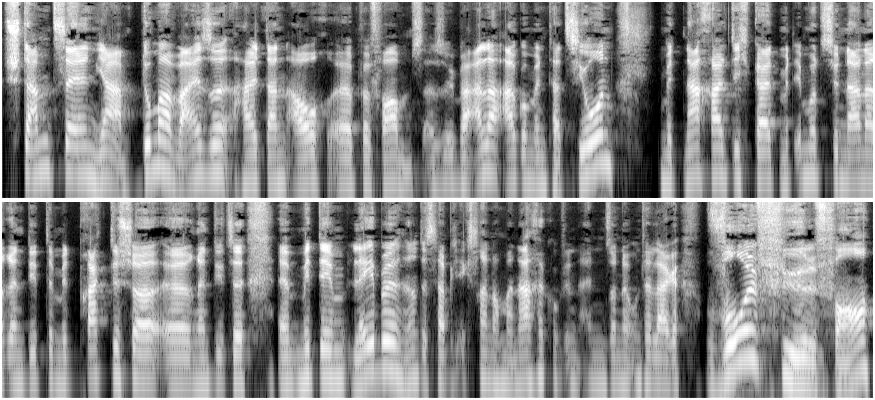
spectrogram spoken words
Stammzellen. Ja, dummerweise halt dann auch äh, Performance. Also über alle Argumentation mit Nachhaltigkeit, mit emotionaler Rendite, mit praktischer äh, Rendite, äh, mit dem Label, ne, das habe ich extra nochmal nachgeguckt in, in so einer Unterlage, Wohlfühlfonds,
